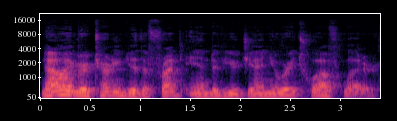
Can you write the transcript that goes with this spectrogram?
Now I'm returning to the front end of your January 12th letter.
